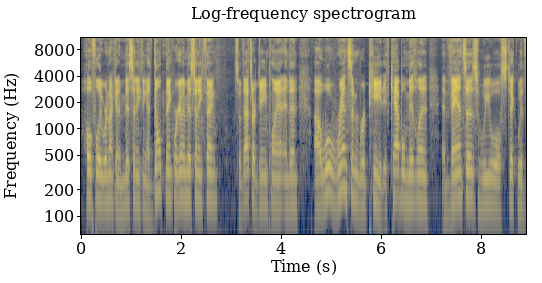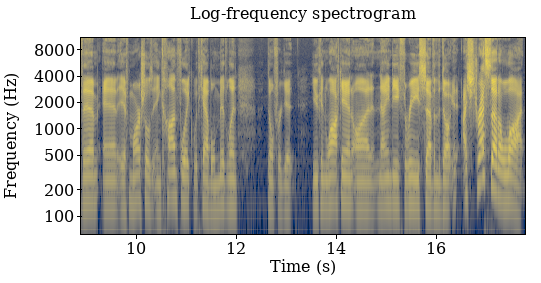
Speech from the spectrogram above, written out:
Hopefully, we're not going to miss anything. I don't think we're going to miss anything. So that's our game plan. And then uh, we'll rinse and repeat. If Cabell Midland advances, we will stick with them. And if Marshall's in conflict with Cabell Midland, don't forget, you can lock in on 93.7 The Dog. I stress that a lot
